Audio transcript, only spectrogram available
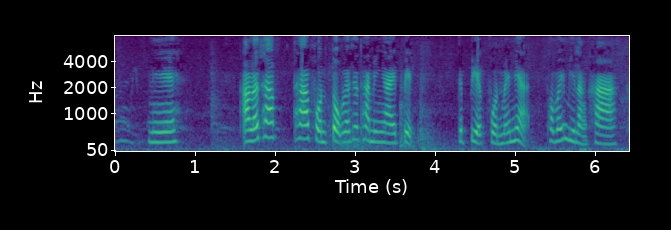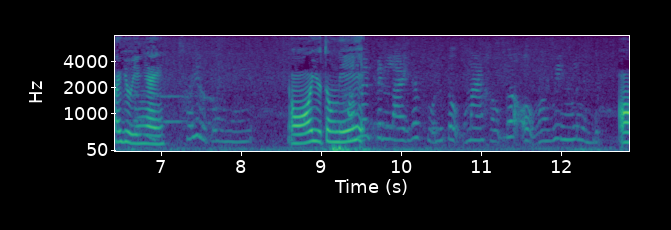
ให้นี่เอาแล้วถ้าถ้าฝนตกแล้วจะทำยังไงเป็ด จะเปียกฝนไหมเนี่ย เพราะไม่มีหลังคาเขาอยู่ยังไง เขาอยู่ตรงนี้อ๋อ อยู่ตรงเขานี้ ไม่เป็นไรถ้าฝนตกมาเขาก็ออกมาวิ่งเล่น อ๋อ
